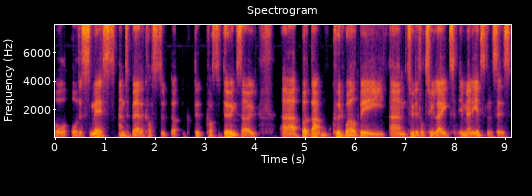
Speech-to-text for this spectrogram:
or, or dismissed and to bear the cost of, uh, the cost of doing so. Uh, but that could well be um, too little too late in many instances.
